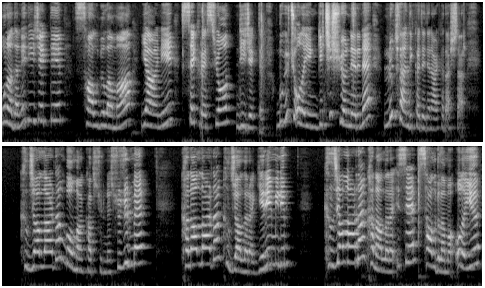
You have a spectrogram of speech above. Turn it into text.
buna da ne diyecektim? Salgılama yani sekresyon diyecektim. Bu üç olayın geçiş yönlerine lütfen dikkat edin arkadaşlar. Kılcallardan Bowman kapsülüne süzülme, kanallardan kılcallara geri emilim, Kılcallardan kanallara ise salgılama olayı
